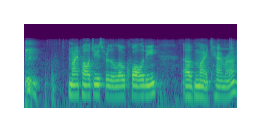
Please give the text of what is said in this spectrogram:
my apologies for the low quality of my camera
